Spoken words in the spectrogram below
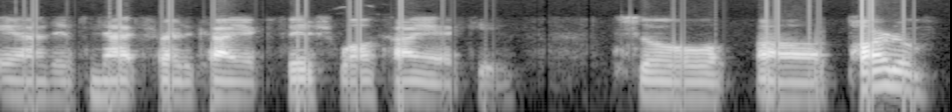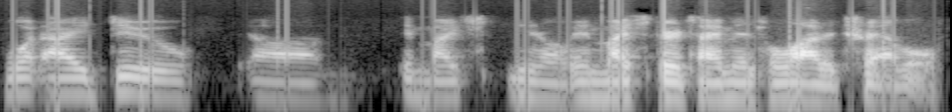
and if not, try to kayak fish while kayaking. So, uh, part of what I do um, in my you know in my spare time is a lot of travel.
